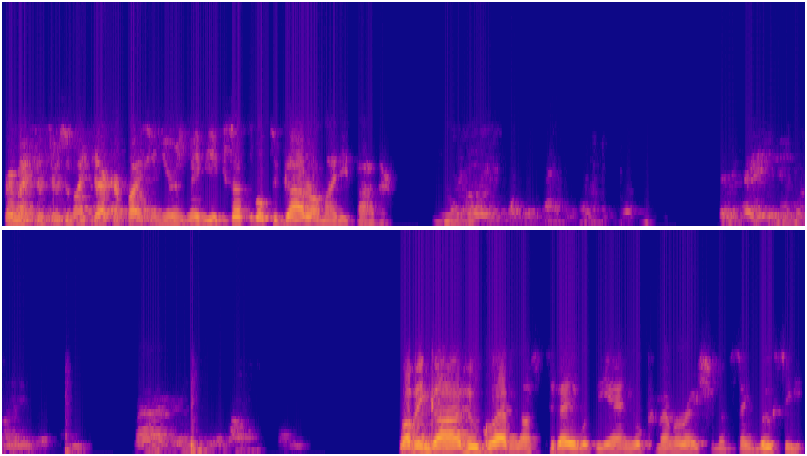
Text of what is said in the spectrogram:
Pray, my sisters, that my sacrifice and yours may be acceptable to God, our Almighty Father. Loving God, who gladdened us today with the annual commemoration of St. Lucy,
